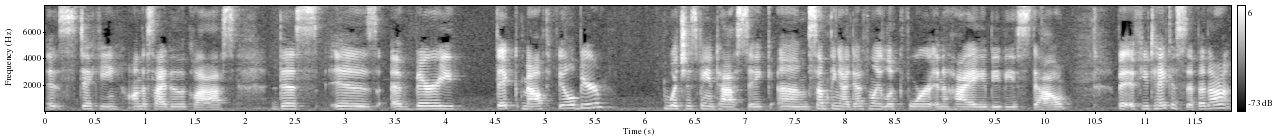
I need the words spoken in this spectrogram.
It's sticky on the side of the glass. This is a very thick mouthfeel beer, which is fantastic. Um, something I definitely look for in a high ABV stout. But if you take a sip of that,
